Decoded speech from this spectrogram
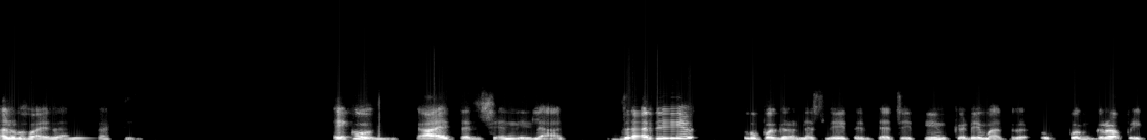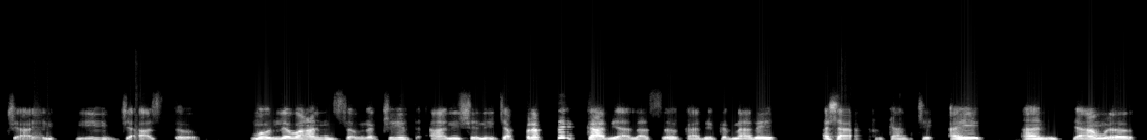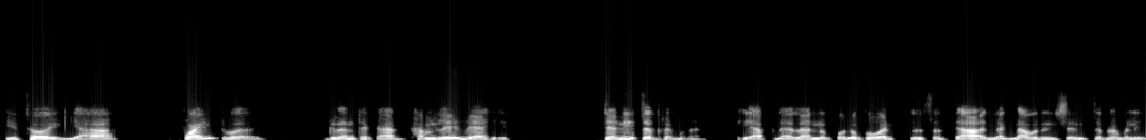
अनुभवायला लागतील एकूण काय तर शनीला जरी उपग्रह नसले तर त्याचे तीन कडे मात्र उपग्रहापेक्षा इतकी जास्त मौल्यवान संरक्षित आणि शनीच्या प्रत्येक कार्याला सहकार्य करणारे अशा प्रकारचे आहेत. आणि त्यामुळं इथं या पॉइंटवर ग्रंथकार थांबलेले आहेत. जनीच भ्रमण. हे आपल्याला नको नको वाटतं. सध्या लग्नावरून शनीच भ्रमण आहे.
